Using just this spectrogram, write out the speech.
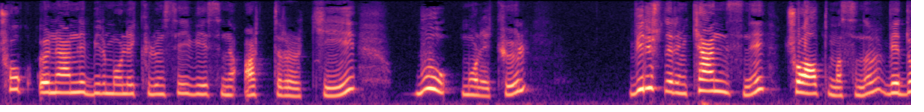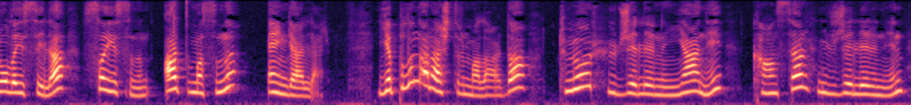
çok önemli bir molekülün seviyesini arttırır ki bu molekül virüslerin kendisini çoğaltmasını ve dolayısıyla sayısının artmasını engeller. Yapılan araştırmalarda tümör hücrelerinin yani kanser hücrelerinin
